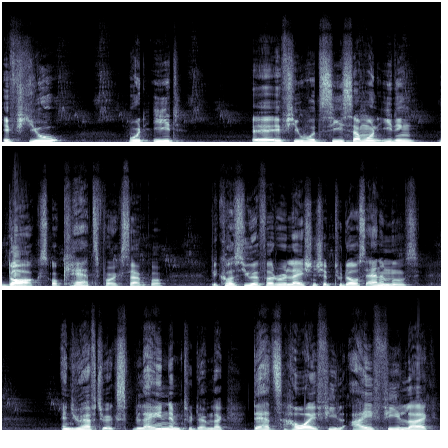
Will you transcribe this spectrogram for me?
if you would eat, uh, if you would see someone eating dogs or cats, for example, because you have a relationship to those animals, and you have to explain them to them. Like that's how I feel. I feel like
